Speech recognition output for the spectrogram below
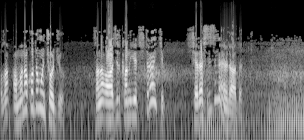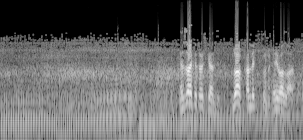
Ulan amına kodumun çocuğu. Sana acil kanı yetiştiren kim? Şerefsizin evladı. Nezaket hoş geldin. Murat hallettik onu. Eyvallah abi.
